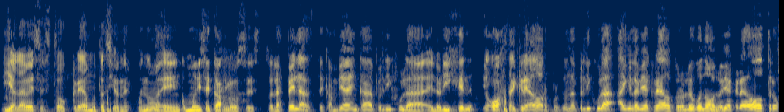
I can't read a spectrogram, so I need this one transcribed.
y a la vez esto crea mutaciones, pues no, En- como dice Carlos, esto las pelas te cambiaba en cada película el origen o hasta el creador, porque una película alguien la había creado pero luego no, lo había creado otro,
